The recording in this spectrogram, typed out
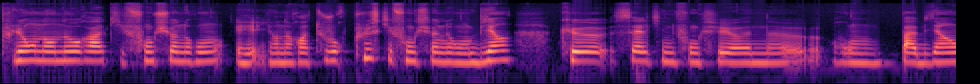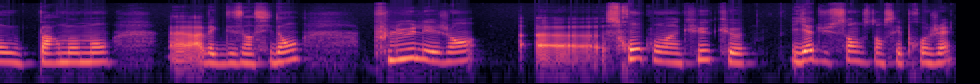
plus on en aura qui fonctionneront, et il y en aura toujours plus qui fonctionneront bien que celles qui ne fonctionneront pas bien ou par moment euh, avec des incidents, plus les gens euh, seront convaincus qu'il y a du sens dans ces projets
